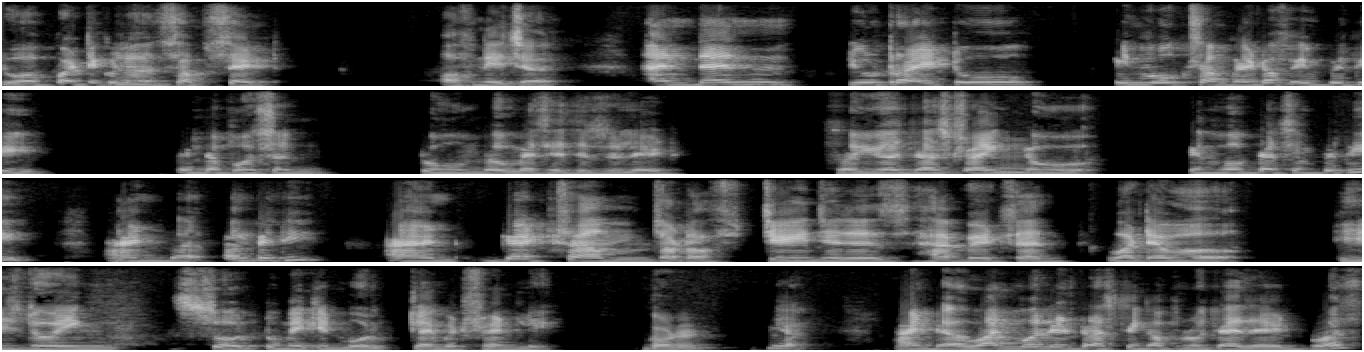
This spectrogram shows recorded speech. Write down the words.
to a particular Hmm. subset of nature and then you try to invoke some kind of empathy in the person to whom the message is relayed so you are just trying Hmm. to invoke that sympathy and uh, empathy and get some sort of change in his habits and whatever he's doing so to make it more climate friendly Got it. yeah. And uh, one more interesting approach I read was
